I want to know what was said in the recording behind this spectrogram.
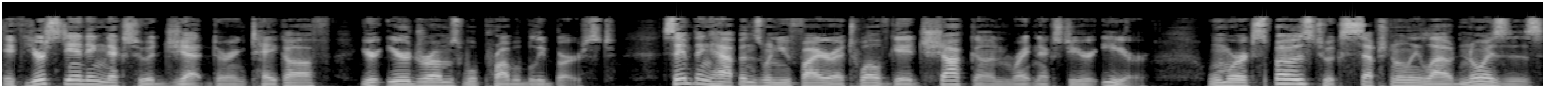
If you're standing next to a jet during takeoff, your eardrums will probably burst. Same thing happens when you fire a 12 gauge shotgun right next to your ear. When we're exposed to exceptionally loud noises,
